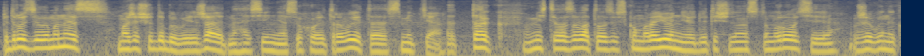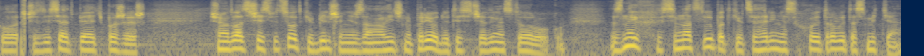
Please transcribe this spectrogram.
Підрозділи МНС майже щодоби виїжджають на гасіння сухої трави та сміття. Так, в місті Лозова Лозівському районі у 2012 році вже виникло 65 пожеж що на 26% більше, ніж за аналогічний період 2011 року. З них 17 випадків це горіння сухої трави та сміття.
